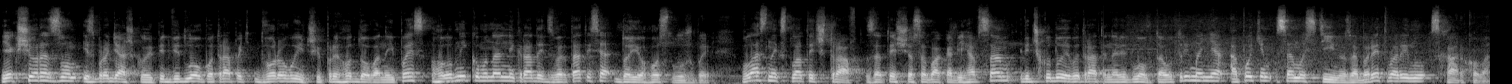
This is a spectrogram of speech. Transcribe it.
Якщо разом із бродяжкою під відлов потрапить дворовий чи пригодований пес, головний комунальник радить звертатися до його служби. Власник сплатить штраф за те, що собака бігав сам, відшкодує витрати на відлов та утримання, а потім самостійно забере тварину з Харкова.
